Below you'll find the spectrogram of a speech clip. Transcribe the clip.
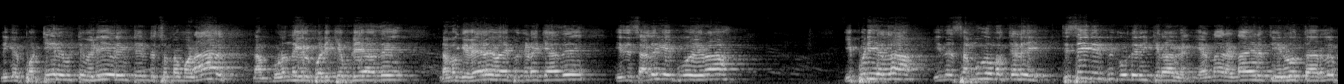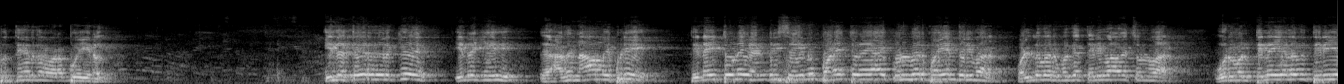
நீங்கள் பட்டியலை விட்டு வெளியேறிவிட்டு என்று சொன்னோமானால் நம் குழந்தைகள் படிக்க முடியாது. நமக்கு வேலை வாய்ப்பு கிடைக்காது. இது சலுகை போயிடும் இப்படியெல்லாம் இந்த சமூக மக்களை திசை திருப்பி கொண்டிருக்கிறார்கள். ஏன்னா ரெண்டாயிரத்தி இருபத்தி ஆறுல இப்ப தேர்தல் வரப்போகிறது. இந்த தேர்தலுக்கு இன்றைக்கு அது நாம் எப்படி திணைத்துணை நன்றி செய்யணும் பனைத்துணையாய் கொள்வர் பயன் தெரிவார். வள்ளுவர் மிக தெளிவாக சொல்வார். ஒருவன் திணையளவு திரிய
